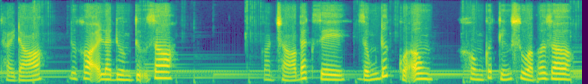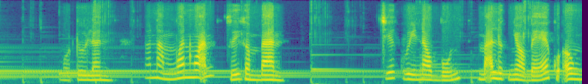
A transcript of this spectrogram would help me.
Thời đó được gọi là đường tự do. Con chó Béc Dê giống Đức của ông không có tiếng sủa bao giờ. Một đôi lần, nó nằm ngoan ngoãn dưới gầm bàn. Chiếc Renault 4 mã lực nhỏ bé của ông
